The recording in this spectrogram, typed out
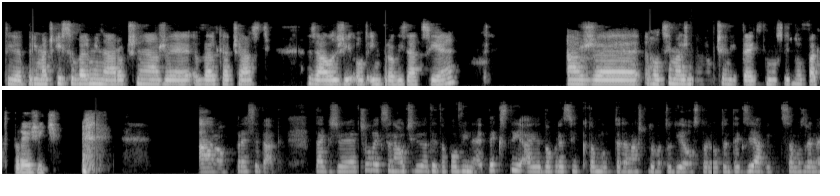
tie príjmačky sú veľmi náročné a že veľká časť záleží od improvizácie a že hoci máš naučený text, musíš ho fakt prežiť. Áno, presne tak. Takže človek sa naučí teda tieto povinné texty a je dobre si k tomu teda naštudovať to dielo, z ktorého ten text je, aby samozrejme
